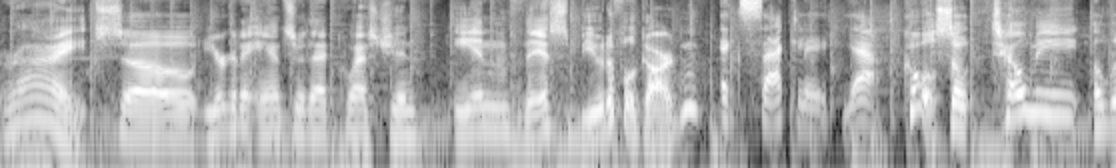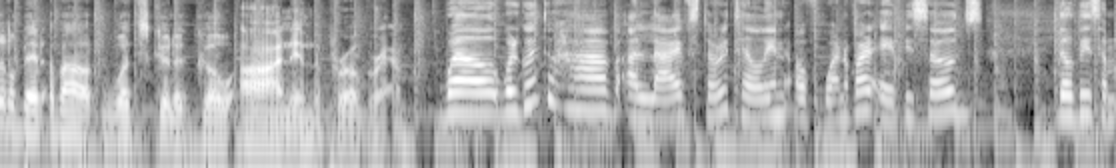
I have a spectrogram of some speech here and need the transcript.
Right. So, you're going to answer that question in this beautiful garden? Exactly. Yeah. Cool. So, tell me a little bit about what's going to go on in the program. Well, we're going to have a live storytelling of one of our episodes. There'll be some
